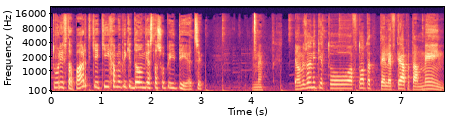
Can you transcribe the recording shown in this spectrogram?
του Rift Apart και εκεί είχαμε δει και τον διαστασοποιητή, έτσι. Ναι. Νομίζω είναι και το, αυτό από τα τελευταία, από τα main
